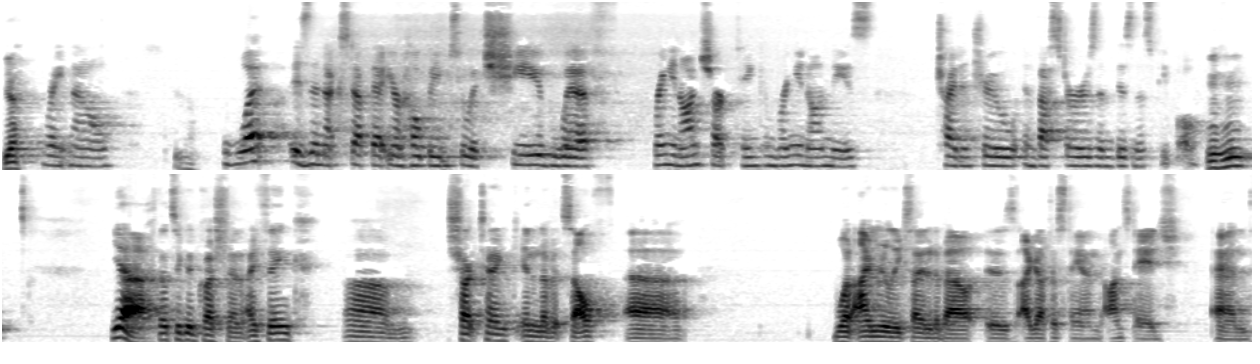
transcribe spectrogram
Yeah. right now Yeah. what is the next step that you're hoping to achieve with bringing on shark tank and bringing on these tried and true investors and business people hmm Yeah, that's a good question. I think um, Shark Tank, in and of itself, uh, what I'm really excited about is I got to stand on stage and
